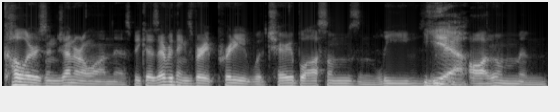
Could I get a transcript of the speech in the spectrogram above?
colors in general on this because everything's very pretty with cherry blossoms and leaves. and Yeah. autumn and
